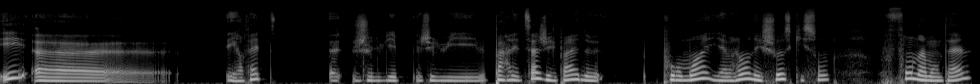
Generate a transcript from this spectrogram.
Et, euh, et en fait, je lui, ai, je lui ai parlé de ça, je lui ai parlé de... Pour moi, il y a vraiment des choses qui sont fondamentales,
